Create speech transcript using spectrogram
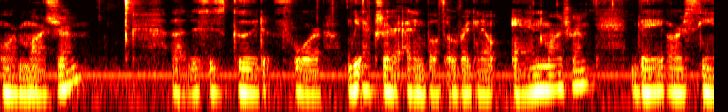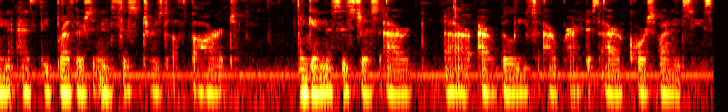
or marjoram. Uh, this is good for, we actually are adding both oregano and marjoram. They are seen as the brothers and sisters of the heart. Again, this is just our, our, our beliefs, our practice, our correspondences.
